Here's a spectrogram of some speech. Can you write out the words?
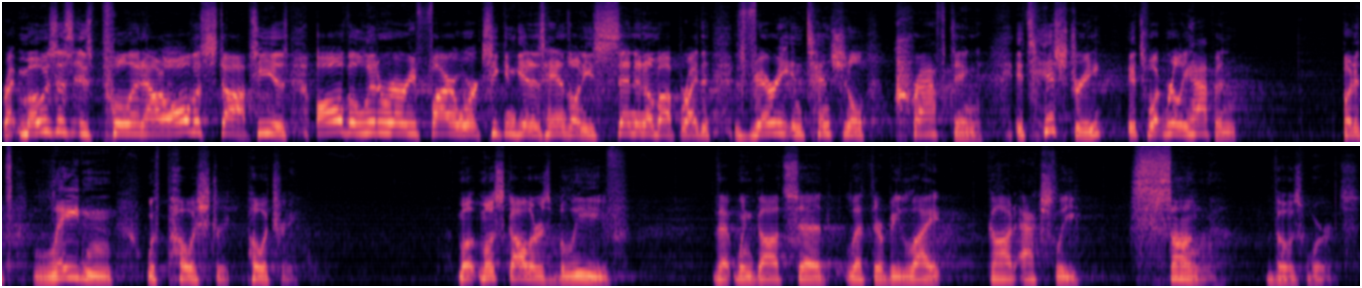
right? Moses is pulling out all the stops. He is all the literary fireworks he can get his hands on. He's sending them up, right? It's very intentional crafting. It's history, it's what really happened, but it's laden with poetry. poetry. Most scholars believe that when God said, Let there be light, God actually sung those words.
